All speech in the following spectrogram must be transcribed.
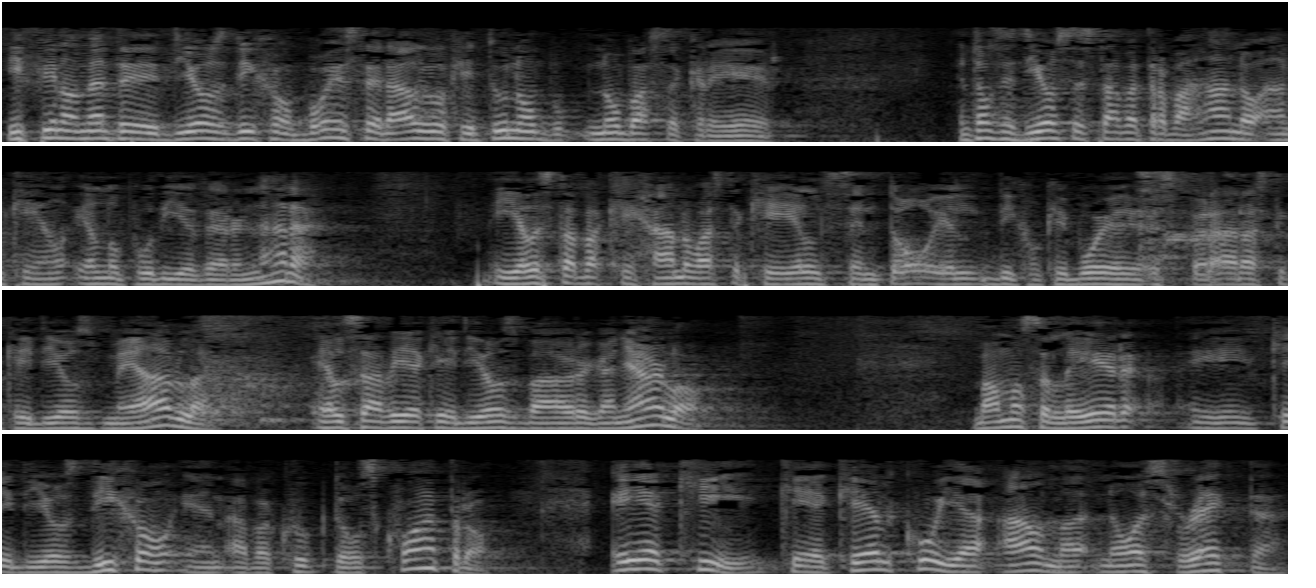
Y finalmente Dios dijo, voy a hacer algo que tú no, no vas a creer. Entonces Dios estaba trabajando aunque él, no podía ver nada. Y él estaba quejando hasta que él sentó, él dijo que voy a esperar hasta que Dios me habla. Él sabía que Dios va a regañarlo. Vamos a leer eh, que Dios dijo en Habacuc 2.4. He aquí que aquel cuya alma no es recta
